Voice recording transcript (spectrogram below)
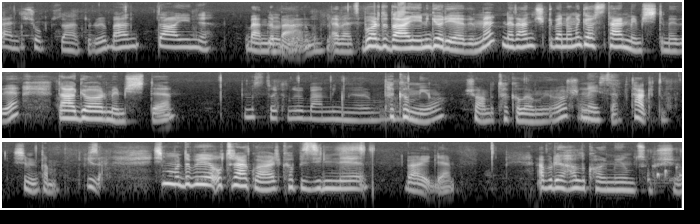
Bence çok güzel duruyor. Ben daha yeni Ben de Görüyorum. beğendim. Evet. Bu arada daha yeni görüyor evimi. Neden? Çünkü ben ona göstermemiştim evi. Daha görmemişti. nasıl takılıyor ben bilmiyorum. Takılmıyor. Şu anda takılamıyor. Neyse taktım. Şimdi tamam. Güzel. Şimdi burada bir oturak var. Kapı zilini böyle. Ha, buraya halı koymayı unutmuşum.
